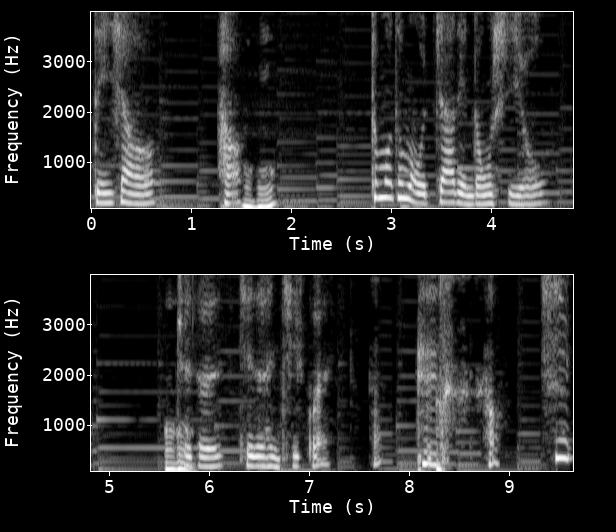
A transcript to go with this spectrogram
等一下哦。好，ほほ吐沫吐沫，我加点东西哦，ほほ觉得接的很奇怪。好，好，西哟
